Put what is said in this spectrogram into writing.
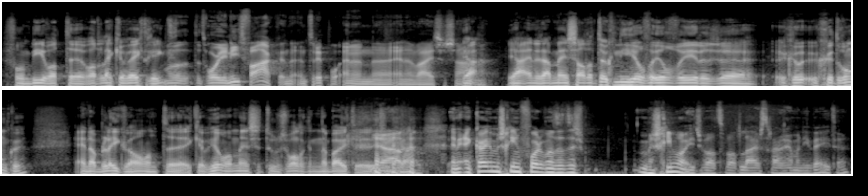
voor een bier wat, wat lekker wegdrinkt. Want dat, hoor je niet vaak, een, een triple en een, eh, en een wijze samen. Ja, ja, inderdaad. Mensen hadden het ook niet heel veel, heel veel eerder ge- gedronken. En dat bleek wel, want eh, ik heb heel wat mensen toen zwalkend naar buiten zien Ja. gaan. En, en kan je misschien voor, want dat is misschien wel iets wat, wat luisteraars helemaal niet weten.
